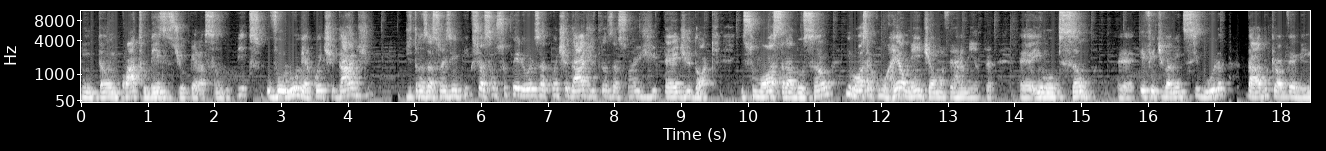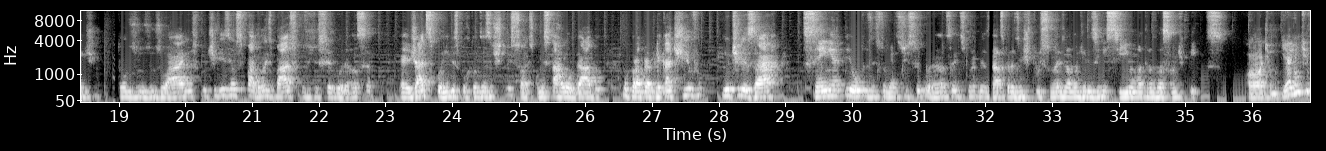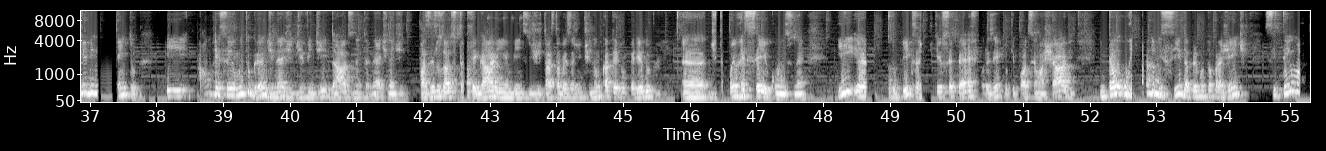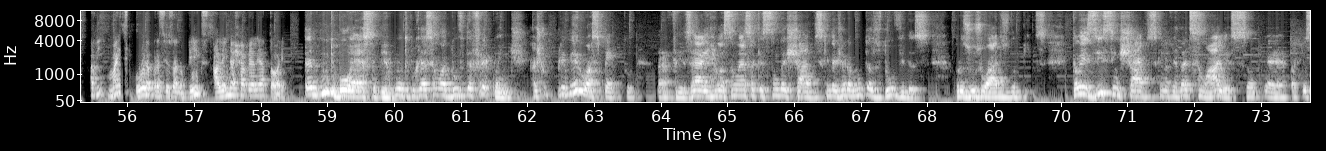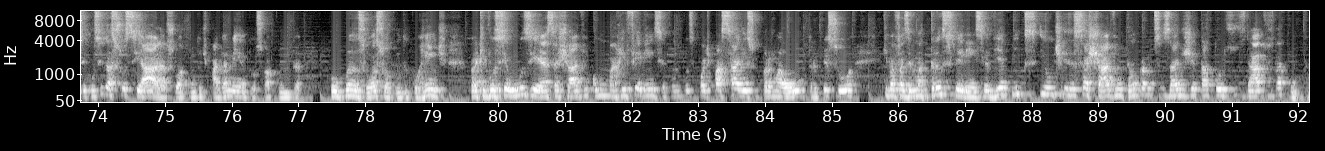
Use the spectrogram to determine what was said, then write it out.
então, em quatro meses de operação do Pix, o volume, a quantidade de transações em Pix já são superiores à quantidade de transações de TED e DOC. Isso mostra a adoção e mostra como realmente é uma ferramenta é, e uma opção é, efetivamente segura, dado que, obviamente, todos os usuários utilizem os padrões básicos de segurança é, já disponíveis por todas as instituições, como estar logado no próprio aplicativo e utilizar senha e outros instrumentos de segurança disponibilizados pelas instituições onde eles iniciam uma transação de PIX. Ótimo. E a gente vive num momento e há um receio muito grande, né, de dividir dados na internet, né, de fazer os dados trafegarem em ambientes digitais. Talvez a gente nunca teve um período é, de tamanho receio com isso, né? E é, do Pix, a gente tem o CPF, por exemplo, que pode ser uma chave. Então, o Ricardo Micida perguntou para a gente se tem uma chave mais segura para se usar no Pix, além da chave aleatória? É muito boa essa pergunta, porque essa é uma dúvida frequente. Acho que o primeiro aspecto para frisar é em relação a essa questão das chaves, que ainda gera muitas dúvidas para os usuários do Pix. Então, existem chaves que, na verdade, são alias, são, é, para que você consiga associar a sua conta de pagamento, a sua conta poupança ou a sua conta corrente, para que você use essa chave como uma referência, quando você pode passar isso para uma outra pessoa que vai fazer uma transferência via Pix e utiliza essa chave, então, para não precisar digitar todos os dados da conta.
